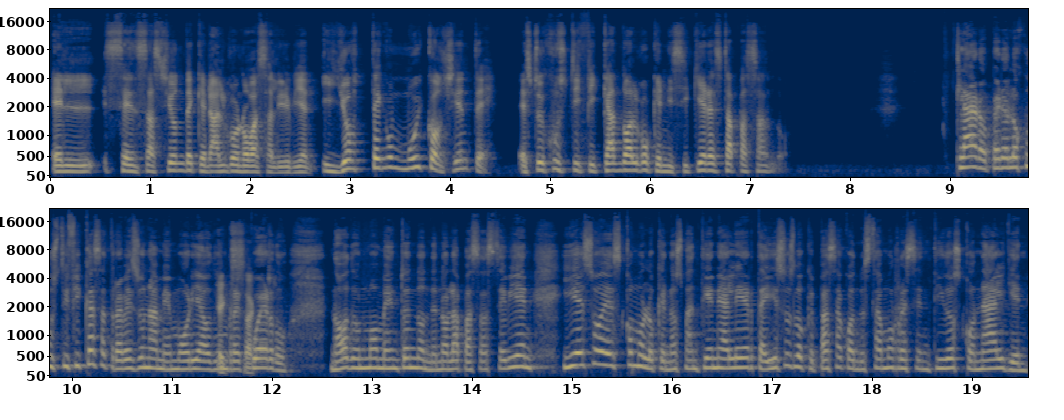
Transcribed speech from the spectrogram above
el sensación de que algo no va a salir bien. Y yo tengo muy consciente, estoy justificando algo que ni siquiera está pasando. Claro, pero lo justificas a través de una memoria o de un recuerdo, ¿no? De un momento en donde no la pasaste bien. Y eso es como lo que nos mantiene alerta y eso es lo que pasa cuando estamos resentidos con alguien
